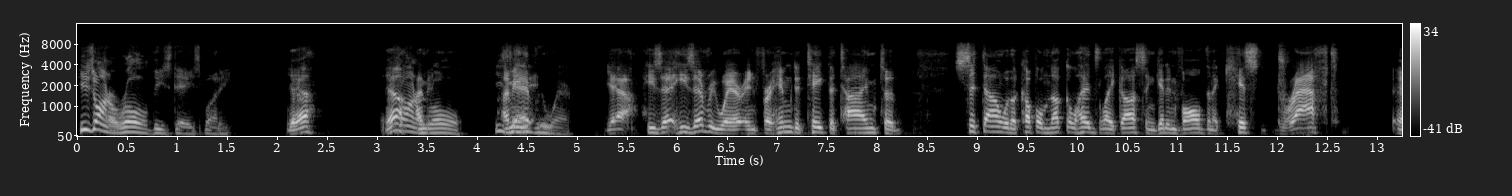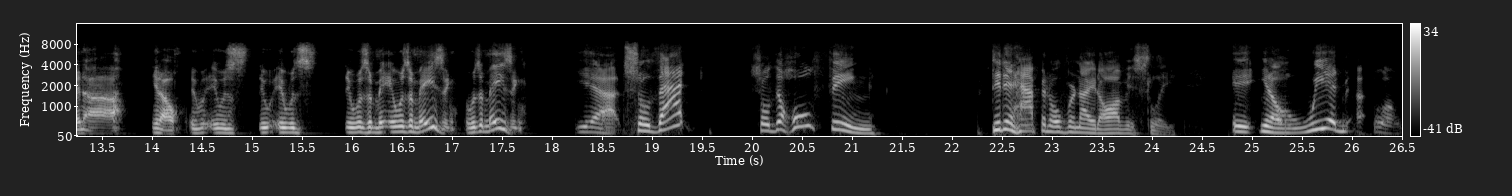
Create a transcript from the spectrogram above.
he's on a roll these days, buddy. Yeah, yeah, He's on a mean, roll. He's I mean- everywhere. yeah. He's he's everywhere, and for him to take the time to sit down with a couple knuckleheads like us and get involved in a Kiss draft, and uh, you know, it, it was it, it was it was ama- it was amazing. It was amazing. Yeah. So that, so the whole thing didn't happen overnight, obviously. It, you know, we had, uh, well,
